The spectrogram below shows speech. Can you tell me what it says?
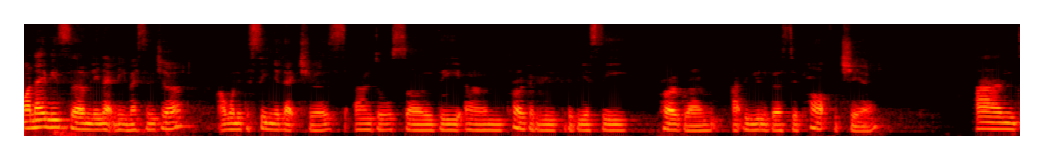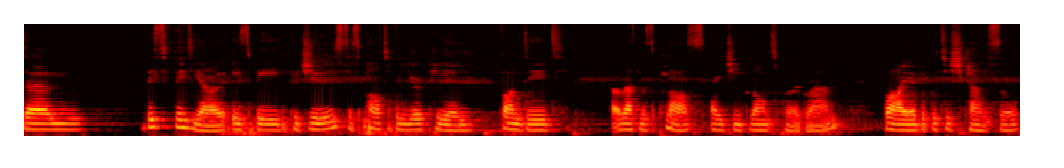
My name is um, Lynette Lee Messenger. I'm one of the senior lecturers and also the um, program lead for the BSc program at the University of Hertfordshire. And um, this video is being produced as part of the European funded Erasmus Plus AG Grants Programme via the British Council,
